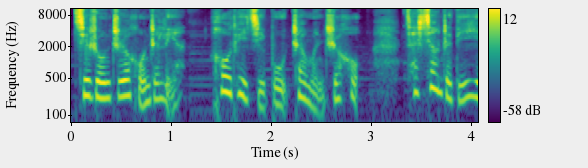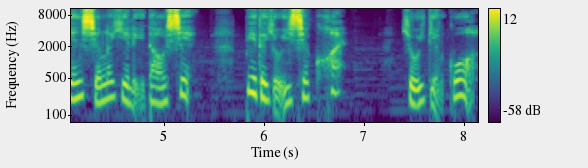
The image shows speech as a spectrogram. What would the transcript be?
祁荣之红着脸后退几步，站稳之后，才向着狄言行了一礼道谢，避得有一些快，有一点过了。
